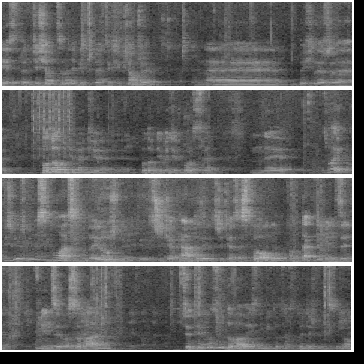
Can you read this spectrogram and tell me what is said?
jest w dziesiątce najlepiej sprzedających się książek. E, Myślę, że podobnie będzie, e, podobnie będzie w Polsce. Mm, e, Słuchaj, opisujesz wiele sytuacji tutaj różnych, z życia kadry, z życia zespołu, kontakty między, między osobami. Czy ty konsultowałeś z nimi to, co będziesz wypisywał?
